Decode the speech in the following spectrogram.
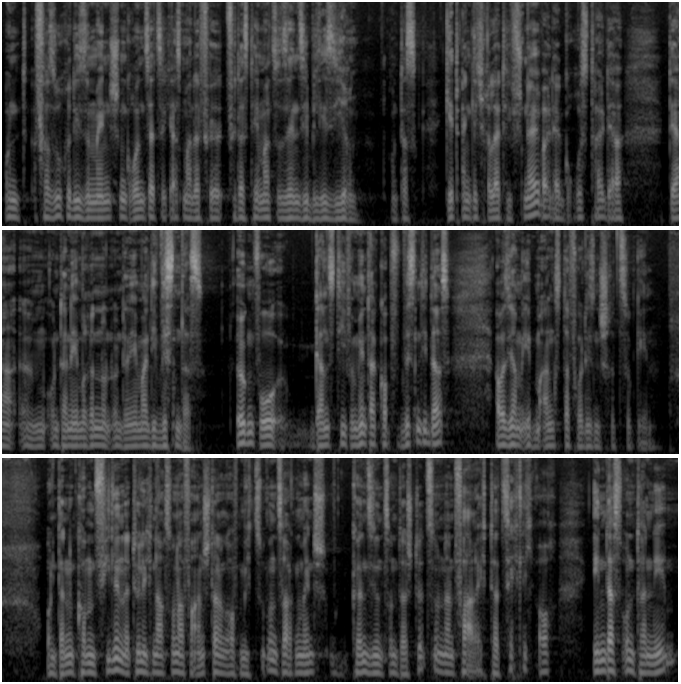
und versuche diese Menschen grundsätzlich erstmal dafür, für das Thema zu sensibilisieren. Und das geht eigentlich relativ schnell, weil der Großteil der, der ähm, Unternehmerinnen und Unternehmer, die wissen das. Irgendwo ganz tief im Hinterkopf wissen die das, aber sie haben eben Angst davor, diesen Schritt zu gehen. Und dann kommen viele natürlich nach so einer Veranstaltung auf mich zu und sagen, Mensch, können Sie uns unterstützen? Und dann fahre ich tatsächlich auch in das Unternehmen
